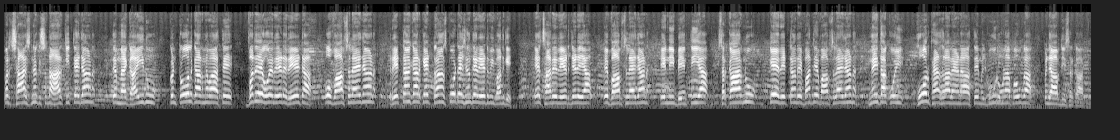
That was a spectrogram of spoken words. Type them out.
ਪ੍ਰਸ਼ਾਸਨਿਕ ਸੁਧਾਰ ਕੀਤੇ ਜਾਣ ਤੇ ਮਹਿੰਗਾਈ ਨੂੰ ਕੰਟਰੋਲ ਕਰਨ ਵਾਸਤੇ ਵਧੇ ਹੋਏ ਜਿਹੜੇ ਰੇਟ ਆ, ਉਹ ਵਾਪਸ ਲੈ ਜਾਣ, ਰੇਟਾਂ ਕਰਕੇ ਟਰਾਂਸਪੋਰਟੇਸ਼ਨ ਦੇ ਰੇਟ ਵੀ ਵੱਧ ਗਏ। ਇਹ ਸਾਰੇ ਰੇਟ ਜਿਹੜੇ ਆ, ਇਹ ਵਾਪਸ ਲੈ ਜਾਣ, ਇੰਨੀ ਬੇਨਤੀ ਆ, ਸਰਕਾਰ ਨੂੰ ਕਿ ਰੇਟਾਂ ਦੇ ਵਾਧੇ ਵਾਪਸ ਲੈ ਜਾਣ ਨਹੀਂ ਤਾਂ ਕੋਈ ਹੋਰ ਫੈਸਲਾ ਲੈਣ ਵਾਸਤੇ ਮਜਬੂਰ ਹੋਣਾ ਪਊਗਾ ਪੰਜਾਬ ਦੀ ਸਰਕਾਰ ਨੂੰ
